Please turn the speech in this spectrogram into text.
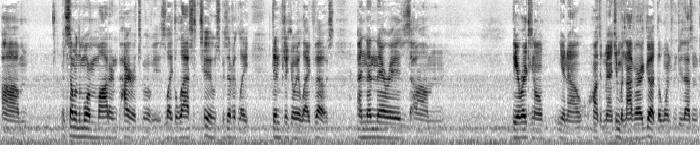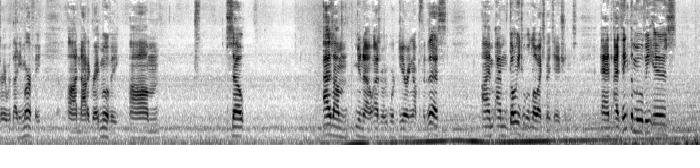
Um, some of the more modern pirates movies, like the last two specifically, didn't particularly like those. And then there is um, the original you know, Haunted Mansion was not very good. The one from 2003 with Eddie Murphy, uh, not a great movie. Um, so, as I'm, you know, as we're, we're, gearing up for this, I'm I'm going it with low expectations, and I think the movie is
